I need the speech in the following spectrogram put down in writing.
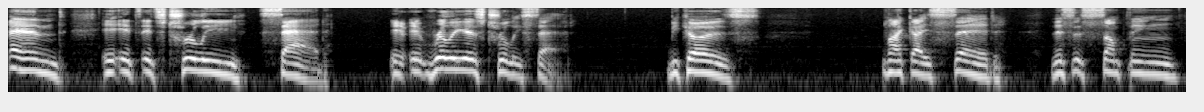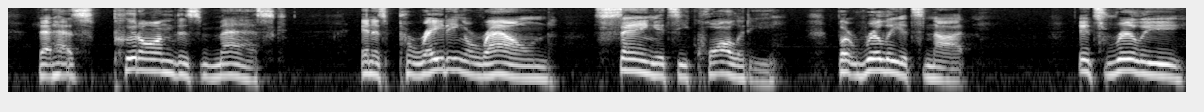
and it's it's truly sad. It, it really is truly sad because, like I said, this is something that has put on this mask and is parading around saying it's equality, but really it's not. It's really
